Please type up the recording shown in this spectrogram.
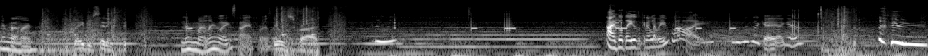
Never mind. Babysitting Never mind, I got excited for a second. field scribe. I thought they was gonna let me fly. It's okay, I guess.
